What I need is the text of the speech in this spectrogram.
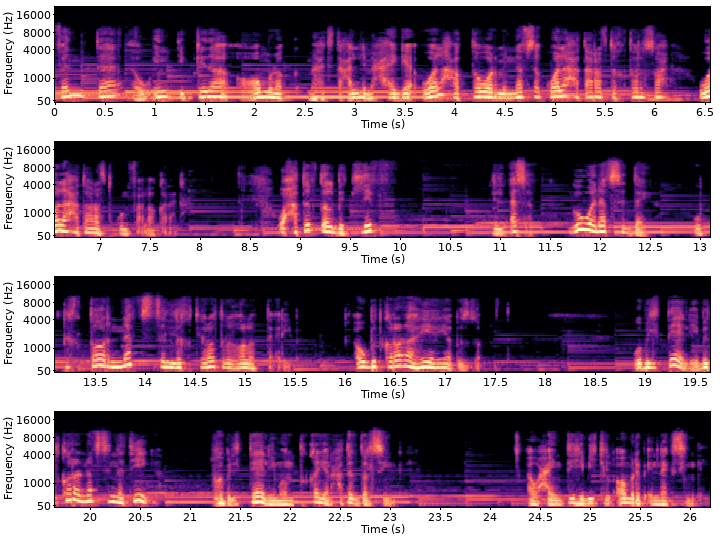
فأنت أو أنت بكده عمرك ما هتتعلم حاجة ولا هتطور من نفسك ولا هتعرف تختار صح ولا هتعرف تكون في علاقة ناجحة. وهتفضل بتلف للأسف جوه نفس الدايرة وبتختار نفس الاختيارات الغلط تقريبا أو بتكررها هي هي بالظبط. وبالتالي بتكرر نفس النتيجة وبالتالي منطقيا هتفضل single أو هينتهي بيك الأمر بإنك single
